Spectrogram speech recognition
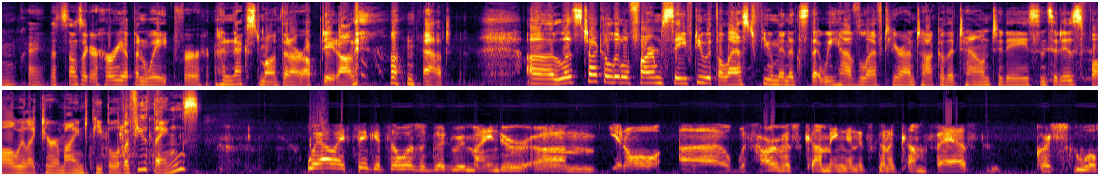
Okay, that sounds like a hurry up and wait for next month and our update on, on that. Uh, let's talk a little farm safety with the last few minutes that we have left here on Talk of the Town today. Since it is fall, we like to remind people of a few things. Well, I think it's always a good reminder. Um, you know, uh, with harvest coming and it's going to come fast. Of course, school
